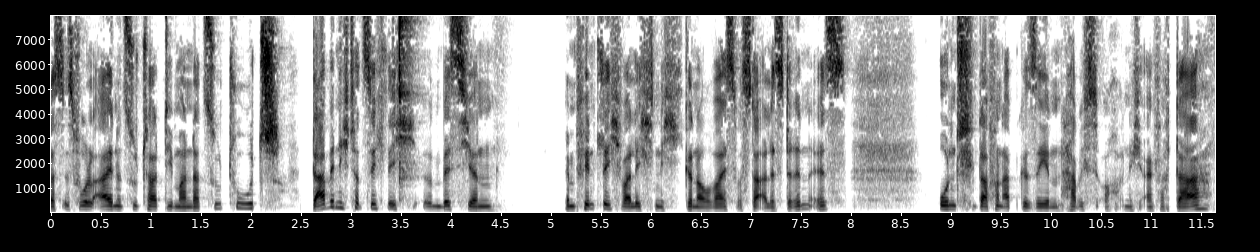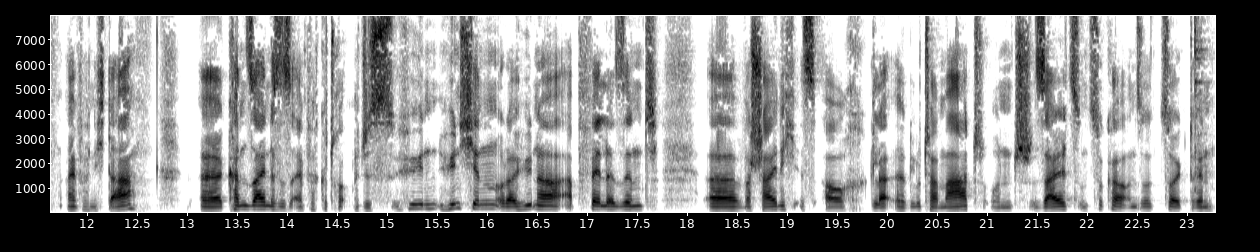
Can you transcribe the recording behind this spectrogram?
Das ist wohl eine Zutat, die man dazu tut. Da bin ich tatsächlich ein bisschen empfindlich, weil ich nicht genau weiß, was da alles drin ist. Und davon abgesehen habe ich es auch nicht einfach da, einfach nicht da. Äh, kann sein, dass es einfach getrocknetes Hühn, Hühnchen oder Hühnerabfälle sind. Äh, wahrscheinlich ist auch Gla äh, Glutamat und Salz und Zucker und so Zeug drin.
